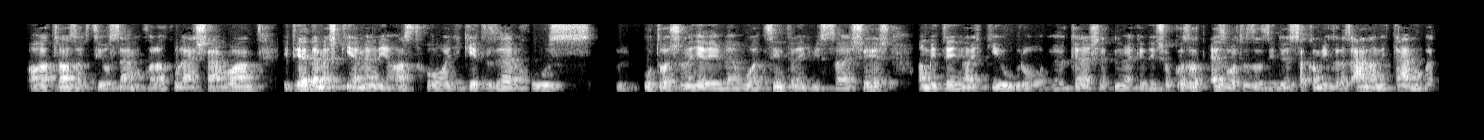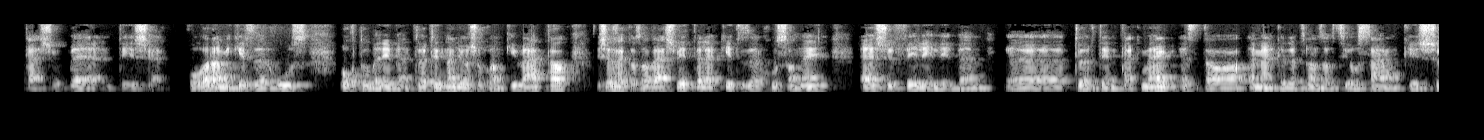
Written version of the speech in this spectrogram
a tranzakciószámok alakulásával. Itt érdemes kiemelni azt, hogy 2020 utolsó negyedében volt szintén egy visszaesés, amit egy nagy kiugró keresletnövekedés okozott. Ez volt az az időszak, amikor az állami támogatások bejelentése ami 2020 októberében történt, nagyon sokan kiváltak, és ezek az adásvételek 2021 első fél évében történtek meg, ezt a emelkedett tranzakciós számok is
